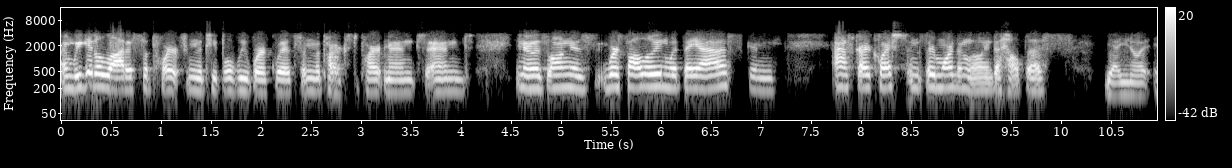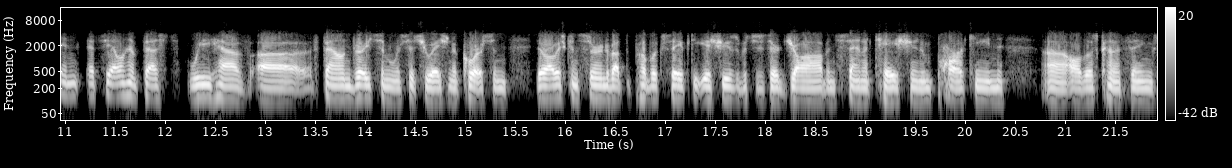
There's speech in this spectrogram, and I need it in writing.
and we get a lot of support from the people we work with from the parks department. And you know as long as we're following what they ask and ask our questions they're more than willing to help us yeah, you know, in, at Seattle Hemp Fest, we have uh, found very similar situation, of course, and they're always concerned about the public safety issues, which is their job, and sanitation and parking, uh, all those kind of things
